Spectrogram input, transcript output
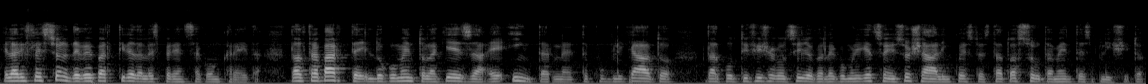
e la riflessione deve partire dall'esperienza concreta. D'altra parte il documento La Chiesa e Internet pubblicato dal Pontificio Consiglio per le Comunicazioni Sociali in questo è stato assolutamente esplicito,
